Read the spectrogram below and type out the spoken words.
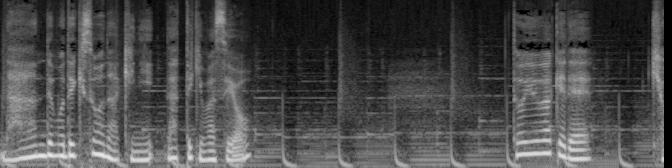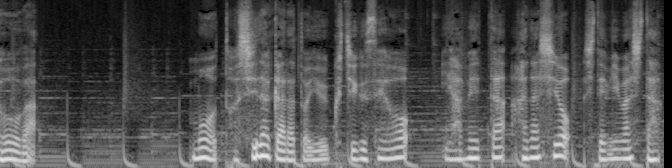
何でもできそうな気になってきますよ。というわけで今日はもう年だからという口癖をやめた話をしてみました。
